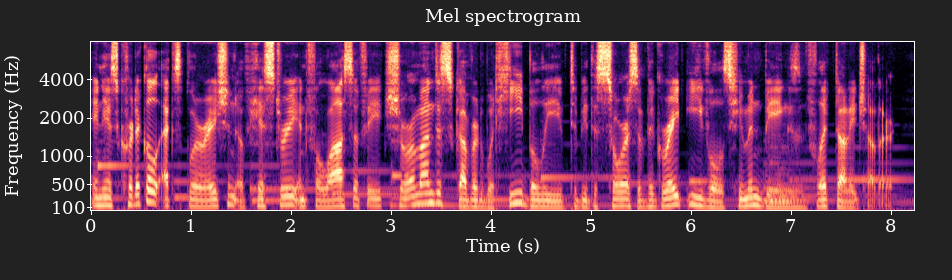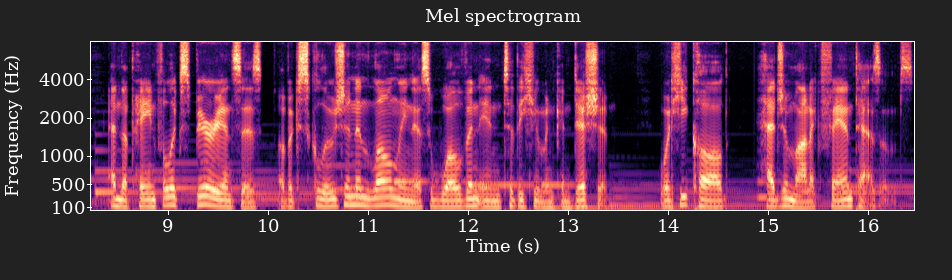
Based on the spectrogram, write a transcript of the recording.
In his critical exploration of history and philosophy, Schürmann discovered what he believed to be the source of the great evils human beings inflict on each other, and the painful experiences of exclusion and loneliness woven into the human condition, what he called hegemonic phantasms.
